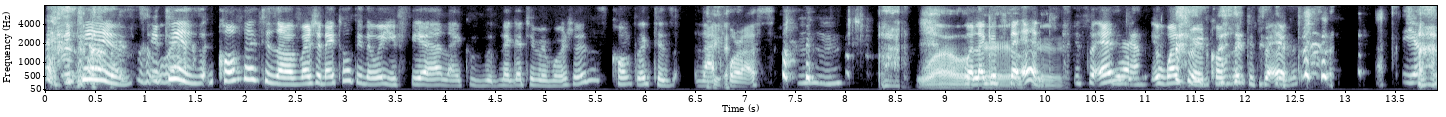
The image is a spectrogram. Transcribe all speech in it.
It is. It is. Conflict is our version. I told you the way you fear like negative emotions. Conflict is that Yeah. for us. Mhm. Wow. Well, like it's okay, the end. It's the end. Yeah. Once we're in conflict, it's the end. Yeah,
